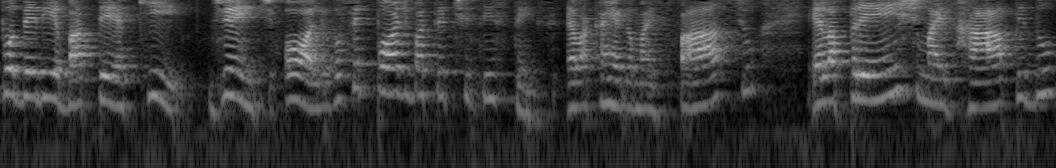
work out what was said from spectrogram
poderia bater aqui, gente, olha, você pode bater tinta em stencil. Ela carrega mais fácil, ela preenche mais rápido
